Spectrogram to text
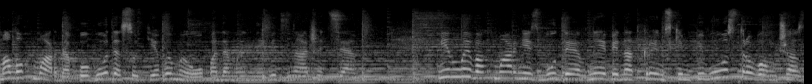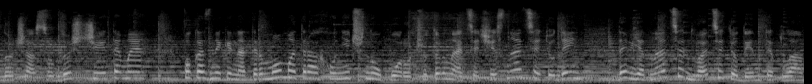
Малохмарна погода суттєвими опадами не відзначиться. Мінлива хмарність буде в небі над Кримським півостровом. Час до часу дощитиме. Показники на термометрах у нічну пору 14-16, у день 19-21 тепла.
